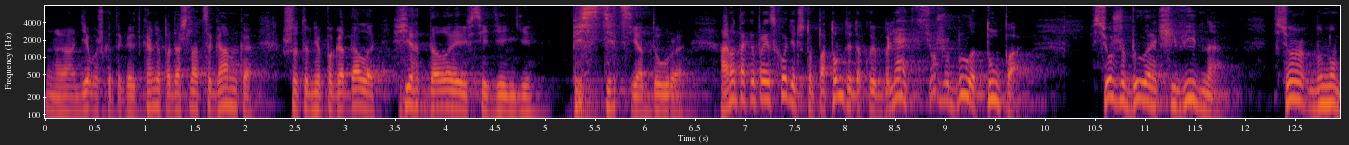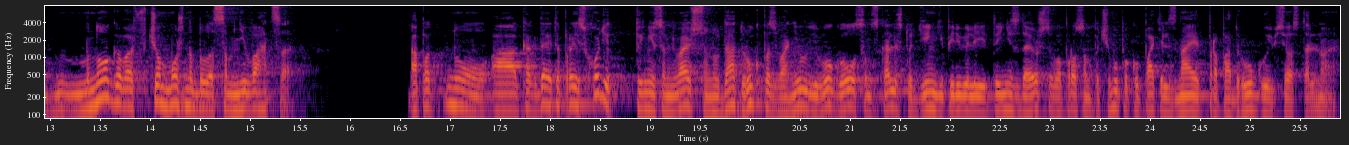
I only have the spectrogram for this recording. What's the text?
э, девушка-то говорит, ко мне подошла цыганка, что-то мне погадала, я отдала ей все деньги. Пиздец, я дура. Оно так и происходит, что потом ты такой, блядь, все же было тупо. Все же было очевидно. Все, ну, многого в чем можно было сомневаться. А, под, ну, а когда это происходит, ты не сомневаешься, ну да, друг позвонил, его голосом сказали, что деньги перевели, и ты не задаешься вопросом, почему покупатель знает про подругу и все остальное.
